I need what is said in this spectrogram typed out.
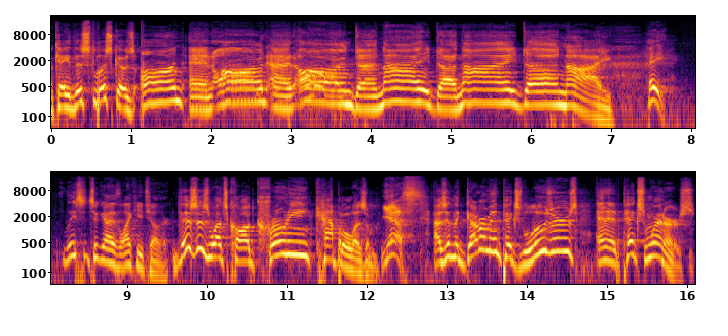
Okay, this list goes on and, And on, on and on. Deny, deny, deny. Hey, at least the two guys like each other. This is what's called crony capitalism. Yes. As in, the government picks losers and it picks winners.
